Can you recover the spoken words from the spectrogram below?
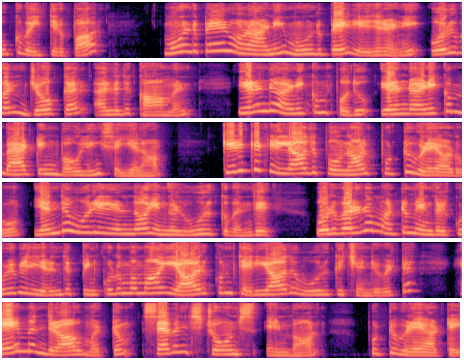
ஊக்கு வைத்திருப்பார். மூன்று பேர் ஒரு அணி மூன்று பேர் எதிரணி ஒருவன் ஜோக்கர் அல்லது காமன். இரண்டு அணிக்கும் பொது இரண்டு அணிக்கும் பேட்டிங் பவுலிங் செய்யலாம். கிரிக்கெட் இல்லாது போனால் புட்டு விளையாடுவோம். எந்த ஊரில் இருந்தோ எங்கள் ஊருக்கு வந்து ஒரு வருடம் மட்டும் எங்கள் குழுவில் இருந்து பின் குடும்பமாய் யாருக்கும் தெரியாத ஊருக்கு சென்றுவிட்டு ஹேமந்த் ராவ் மட்டும் செவன் ஸ்டோன்ஸ் என்பான் புட்டு விளையாட்டை.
